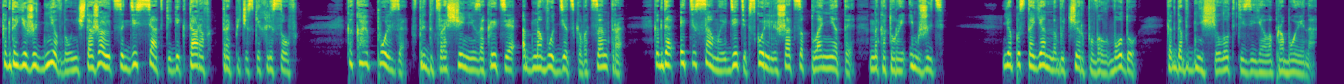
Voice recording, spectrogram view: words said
когда ежедневно уничтожаются десятки гектаров тропических лесов? Какая польза в предотвращении закрытия одного детского центра, когда эти самые дети вскоре лишатся планеты, на которой им жить? Я постоянно вычерпывал воду, когда в днище лодки зияла пробоина.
